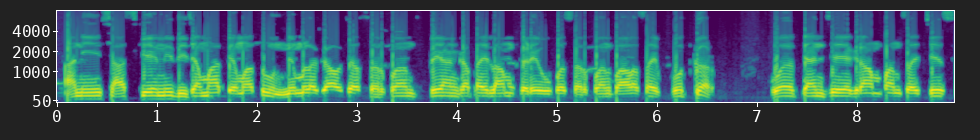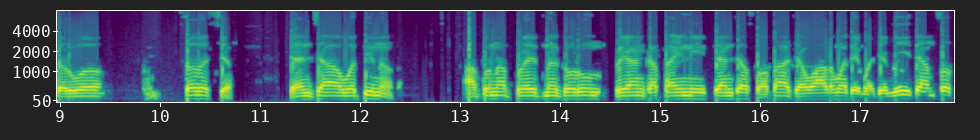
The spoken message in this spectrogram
आणि शासकीय निधीच्या माध्यमातून निंबळक गावच्या सरपंच प्रियांकाताई लांबकडे उपसरपंच बाळासाहेब खोतकर व त्यांचे ग्रामपंचायतचे सर्व सदस्य त्यांच्या वतीनं आपण प्रयत्न करून प्रियांकाताईंनी त्यांच्या स्वतःच्या वार्डमध्ये म्हणजे मी त्यांचाच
